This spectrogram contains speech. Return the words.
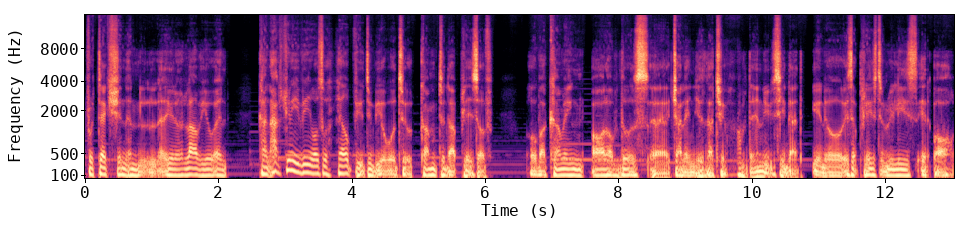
protection and, you know, love you and can actually even also help you to be able to come to that place of overcoming all of those uh, challenges that you have. Then you see that, you know, it's a place to release it all.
